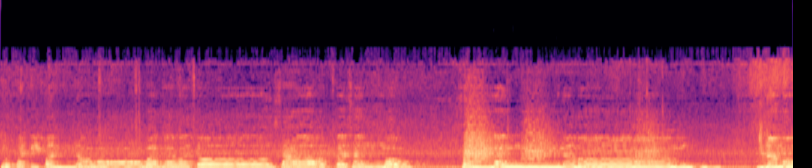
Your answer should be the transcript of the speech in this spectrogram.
સુપતિપન્નો ભગવતો સાવકસંગો સંગં નમામિ નમો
